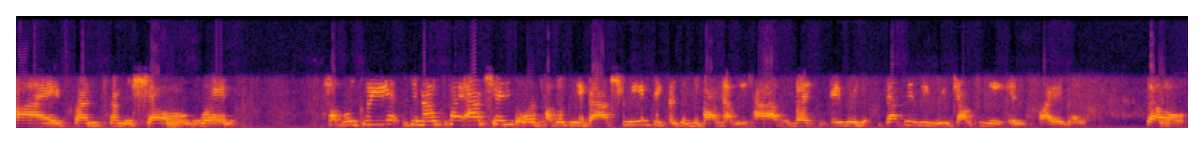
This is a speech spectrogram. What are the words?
my friends from the show would publicly denounce my actions or publicly bash me because of the bond that we have, but they would definitely reach out to me in private. So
